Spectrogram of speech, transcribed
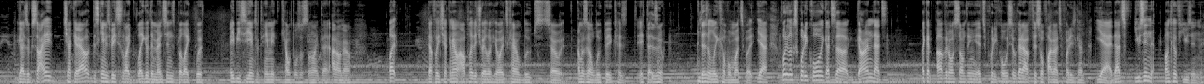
you guys are excited? Check it out. This game is basically like Lego Dimensions, but like with ABC Entertainment characters or something like that. I don't know. But definitely checking out. I'll play the trailer here. It's kind of loops, so I'm just gonna loop it because it doesn't it doesn't really cover much. But yeah, but it looks pretty cool. It got a gun that's like an oven or something. It's pretty cool. We still got our official Five Nights at Freddy's gun. Yeah, that's Fusion Bunker Fusion.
